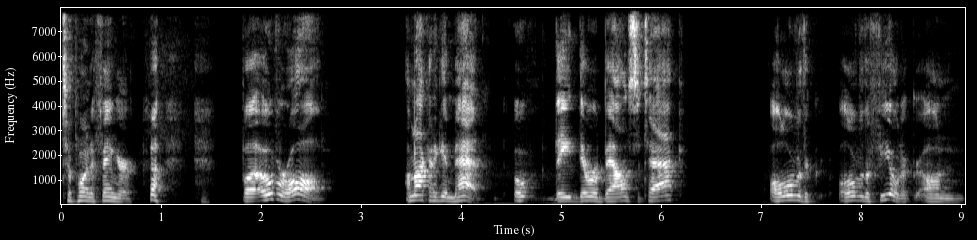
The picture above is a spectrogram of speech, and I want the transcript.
to point a finger. but overall, I'm not going to get mad. Oh, they, they were balanced attack all over the all over the field on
